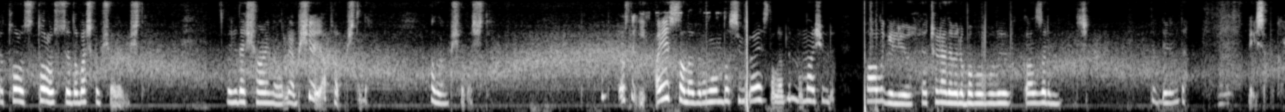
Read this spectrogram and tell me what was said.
Ya Toros, Toros ya da başka bir şey alırım işte. Ya gider Shine alırım. Ya bir şey yaparım işte de. Alırım bir şeyler işte. Aslında IS alabilirim. Onda Civil IS alabilirim. Onlar şimdi pahalı geliyor. Ya tünelde böyle baba baba gazlarım. Dedim de. Neyse bakalım.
